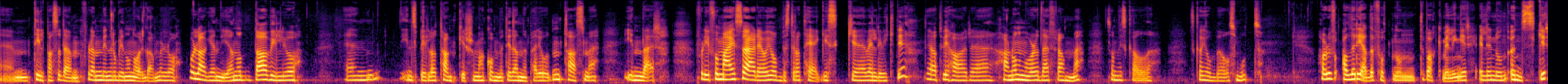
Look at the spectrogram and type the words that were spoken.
eh, tilpasse den. For den begynner å bli noen år gammel, og, og lage en ny en. Og da vil jo en innspill og tanker som har kommet i denne perioden, tas med inn der. Fordi For meg så er det å jobbe strategisk eh, veldig viktig. Det at vi har, eh, har noen mål der framme som vi skal, skal jobbe oss mot. Har du allerede fått noen tilbakemeldinger eller noen ønsker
